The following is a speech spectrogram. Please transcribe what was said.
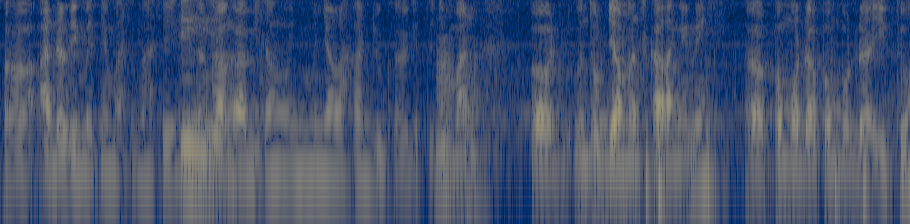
eh, ada limitnya masing-masing. Kita Iya. nggak nggak bisa menyalahkan juga gitu. Cuman eh, untuk zaman sekarang ini pemuda-pemuda itu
